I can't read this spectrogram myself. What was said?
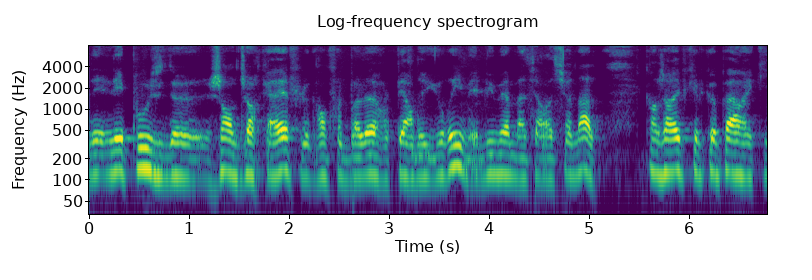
l'épouse de Jean Djorkaeff, le grand footballeur, le père de Yuri, mais lui-même international, quand j'arrive quelque part et que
